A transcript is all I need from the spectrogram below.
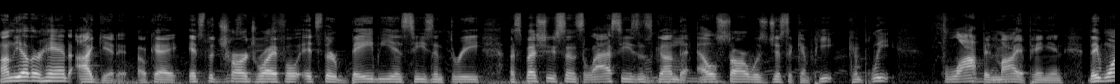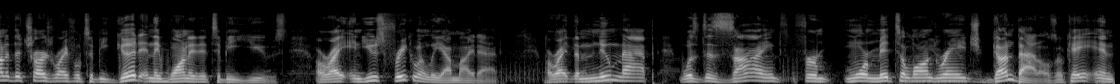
On the other hand, I get it, okay? It's the charge rifle. It's their baby in season three, especially since last season's gun, the L-Star, was just a complete, complete flop, in my opinion. They wanted the charge rifle to be good and they wanted it to be used. All right. And used frequently, I might add. All right, the new map was designed for more mid to long range gun battles, okay? And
